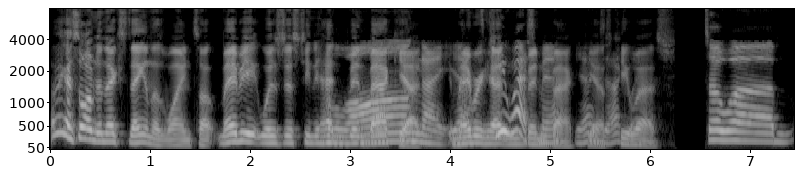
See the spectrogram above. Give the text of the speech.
I think I saw him the next day in those wine soak. Maybe it was just he hadn't been back yet. night, yeah. Maybe It's he hadn't West, been man. back. Yeah, yes, exactly. Key West. So, um,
